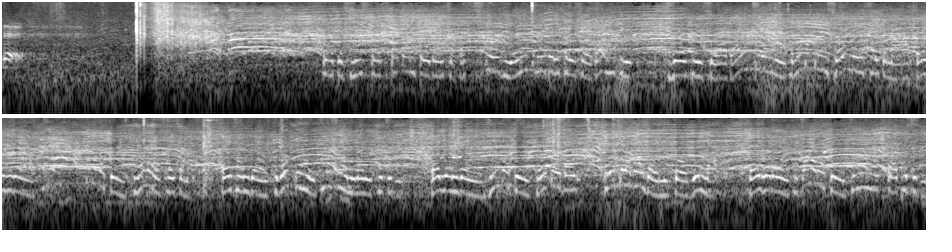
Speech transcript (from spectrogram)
でスタートしました北関東男子初競技 400m 競争第2組出場選手は第1レーン金子君商業埼玉第2レーン原田君熊谷埼玉第3レーン久保君宇都宮南栃木第4レーン神保君東京大東京農大二高群馬第5レーン笠原君記念マスター栃木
